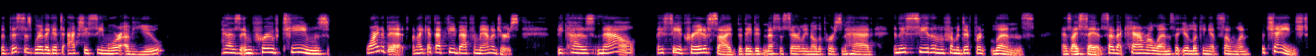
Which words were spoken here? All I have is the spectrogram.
but this is where they get to actually see more of you, has improved teams quite a bit. And I get that feedback from managers because now they see a creative side that they didn't necessarily know the person had, and they see them from a different lens, as I say it. So that camera lens that you're looking at someone, but changed.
